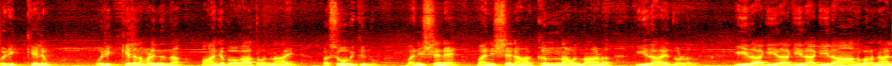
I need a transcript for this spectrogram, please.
ഒരിക്കലും ഒരിക്കലും നമ്മളിൽ നിന്ന് മാഞ്ഞു പോകാത്ത ഒന്നായി പ്രശോഭിക്കുന്നു. മനുഷ്യനെ മനുഷ്യനാക്കുന്ന ഒന്നാണ് ഗീത എന്നുള്ളത്. ഗീത ഗീത ഗീത ഗീത എന്ന് പറഞ്ഞാൽ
